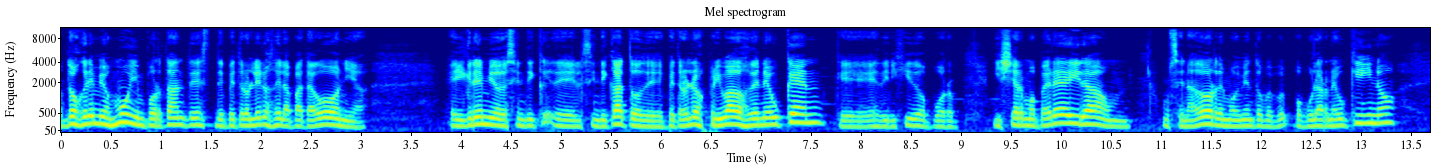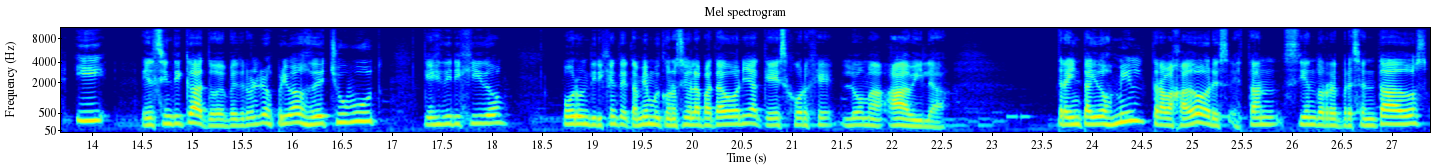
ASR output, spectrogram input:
dos gremios muy importantes de petroleros de la Patagonia el gremio del sindicato de petroleros privados de Neuquén, que es dirigido por Guillermo Pereira, un, senador del movimiento popular neuquino, y el sindicato de petroleros privados de Chubut, que es dirigido por un dirigente también muy conocido en la Patagonia, que es Jorge Loma Ávila. 32.000 trabajadores están siendo representados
